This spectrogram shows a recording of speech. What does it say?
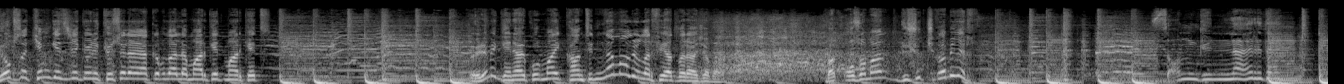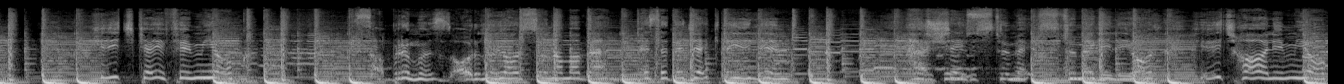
Yoksa kim gezecek öyle kösel ayakkabılarla market market? Öyle mi? Genelkurmay kantininden mi alıyorlar fiyatları acaba? Bak o zaman düşük çıkabilir. Son günlerde hiç keyfim yok. Sabrımı zorluyorsun ama ben pes edecek değilim. Her şey üstüme üstüme geliyor. Hiç halim yok.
